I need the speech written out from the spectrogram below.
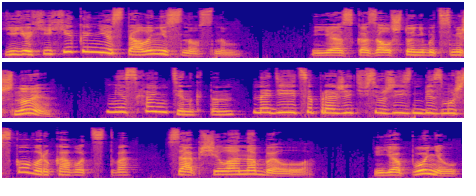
Ее хихиканье стало несносным. «Я сказал что-нибудь смешное?» «Мисс Хантингтон надеется прожить всю жизнь без мужского руководства», — сообщила Аннабелла. Я понял,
